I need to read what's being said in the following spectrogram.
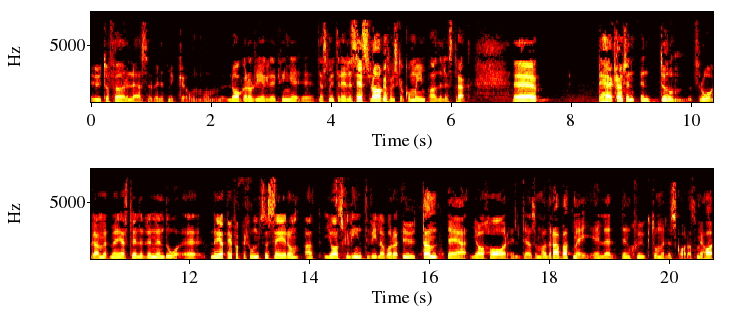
är ute och föreläser väldigt mycket om, om lagar och regler kring eh, det som heter LSS-lagen som vi ska komma in på alldeles strax. Eh, det här är kanske en, en dum fråga, men, jag ställer den ändå. Eh, när jag träffar personer så säger de att jag skulle inte vilja vara utan det jag har eller det som har drabbat mig eller den sjukdom eller skada som jag har,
